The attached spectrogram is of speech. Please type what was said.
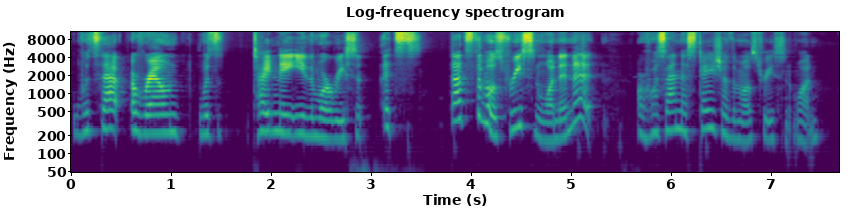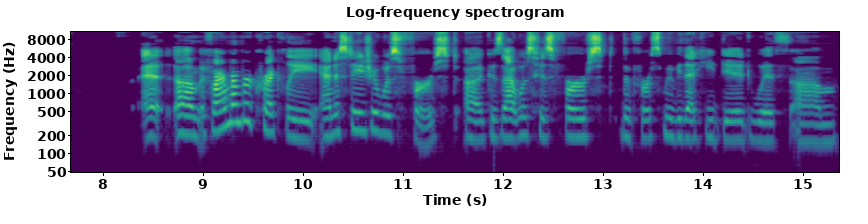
was that around was Titan AE the more recent? It's that's the most recent one, isn't it? Or was Anastasia the most recent one? Uh, um, if I remember correctly, Anastasia was first because that was his first, the first movie that he did with, um,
